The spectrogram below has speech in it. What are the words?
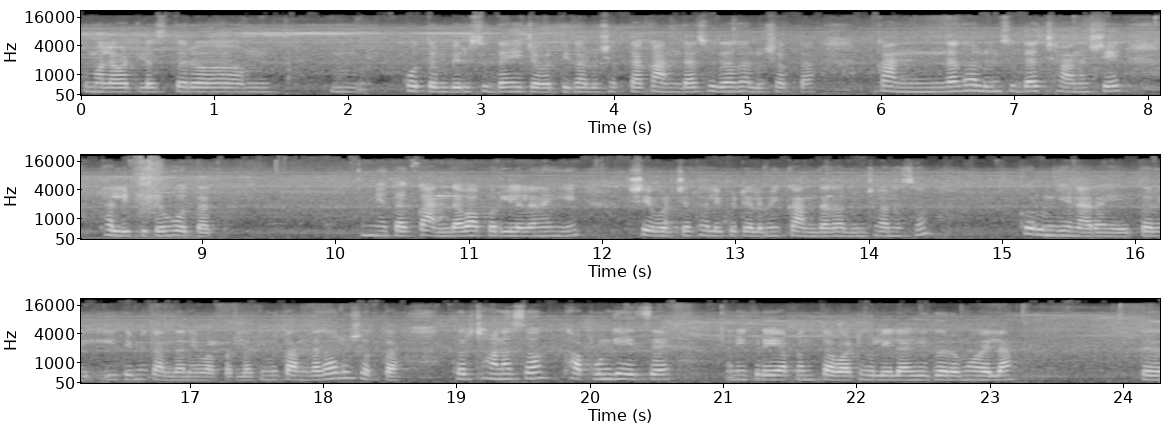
तुम्हाला वाटलंच तर कोथिंबीरसुद्धा ह्याच्यावरती घालू शकता. कांदासुद्धा घालू शकता. कांदा घालूनसुद्धा छान असे थालीपीठं होतात. मी आता कांदा वापरलेला नाही. शेवटच्या थालीपीठाला मी कांदा घालून छान असं करून घेणार आहे. तर इथे मी कांदा नाही वापरला. तुम्ही कांदा घालू शकता. तर छान असं थापून घ्यायचं आहे आणि इकडे आपण तवा ठेवलेला आहे गरम व्हायला. तर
